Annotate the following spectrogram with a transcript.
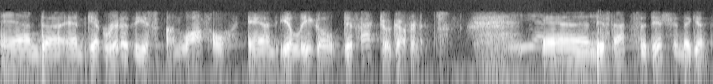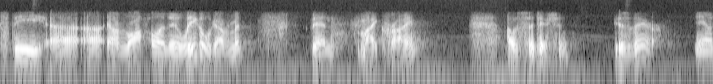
and uh, and get rid of these unlawful and illegal de facto governance. And if that's sedition against the uh, uh, unlawful and illegal government, then my crime of sedition is there. You know,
